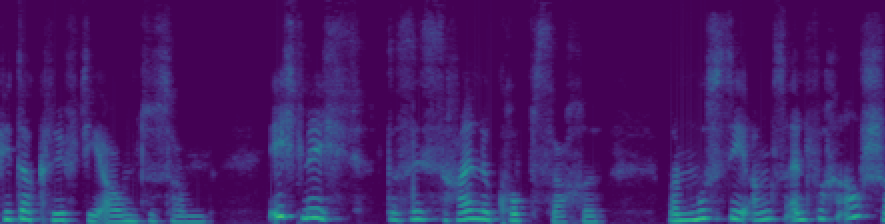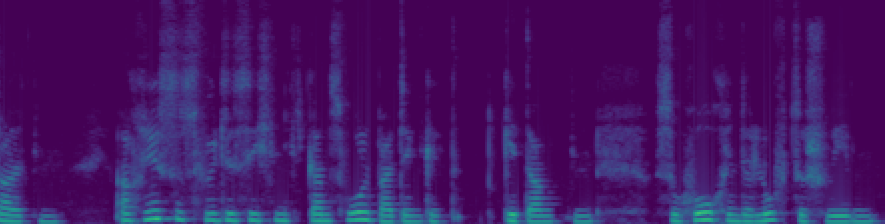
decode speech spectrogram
Peter kniff die Augen zusammen. Ich nicht. Das ist reine Kopfsache. Man muss die Angst einfach ausschalten. Auch Jesus fühlte sich nicht ganz wohl bei den Ged Gedanken, so hoch in der Luft zu schweben.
